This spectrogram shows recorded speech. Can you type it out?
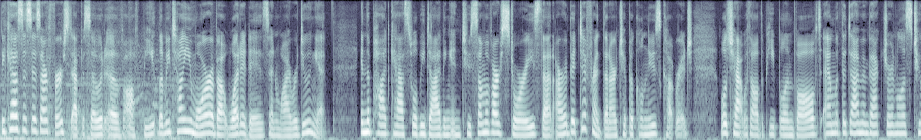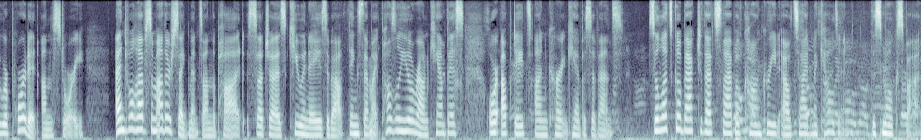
Because this is our first episode of Offbeat, let me tell you more about what it is and why we're doing it. In the podcast, we'll be diving into some of our stories that are a bit different than our typical news coverage. We'll chat with all the people involved and with the Diamondback journalist who reported on the story. And we'll have some other segments on the pod, such as Q&As about things that might puzzle you around campus or updates on current campus events. So let's go back to that slab of concrete outside McKeldin, the smoke spot.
